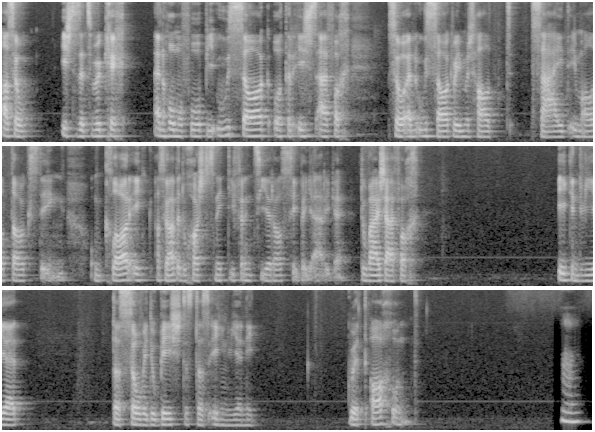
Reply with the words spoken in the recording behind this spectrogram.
Also, ist das jetzt wirklich eine homophobe Aussage oder ist es einfach so eine Aussage, wie man es halt sagt im Alltagsding? Und klar, ich, also eben, du kannst das nicht differenzieren als Siebenjährige. Du weißt einfach irgendwie, dass so wie du bist, dass das irgendwie nicht gut ankommt. Mhm.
